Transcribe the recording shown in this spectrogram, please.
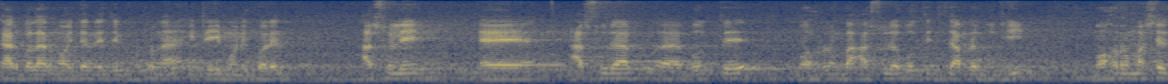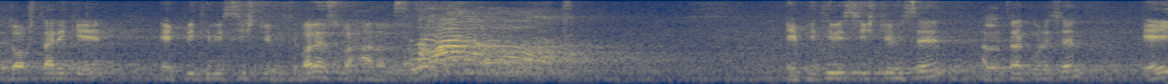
কারবালার ময়দানের যে ঘটনা এটাই মনে করেন। আসলে আশুরা বলতে মহরম বা আশুরা বলতে যেটা আমরা বুঝি মহরম মাসের দশ তারিখে এই পৃথিবীর সৃষ্টি হয়েছে। বলেন সুবাহান এই পৃথিবীর সৃষ্টি হয়েছে আল্লাহ তালা করেছেন এই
